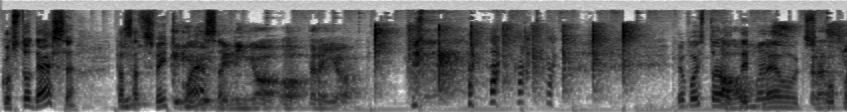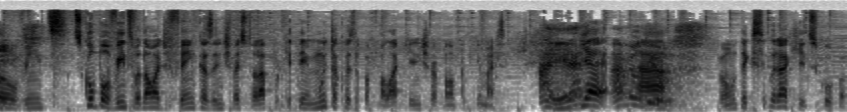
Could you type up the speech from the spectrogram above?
Gostou dessa? Tá incrível, satisfeito com essa? Peninho, ó, ó, peraí, ó. Eu vou estourar Palmas o tempo mesmo, desculpa ouvintes. Desculpa ouvintes, vou dar uma de fencas, a gente vai estourar porque tem muita coisa para falar aqui, a gente vai falar um pouquinho mais. Ah, é? ah, meu ah, Deus. Vamos ter que segurar aqui, desculpa.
